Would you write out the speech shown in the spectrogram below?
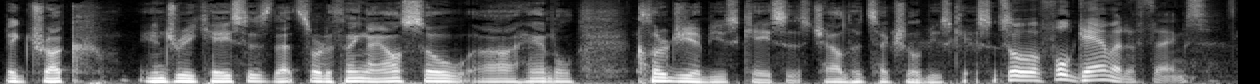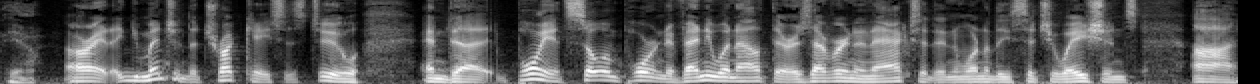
big truck injury cases, that sort of thing. I also uh, handle clergy abuse cases, childhood sexual abuse cases. So a full gamut of things. Yeah. All right. You mentioned the truck cases too, and uh, boy, it's so important. If anyone out there is ever in an accident in one of these situations. Uh,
